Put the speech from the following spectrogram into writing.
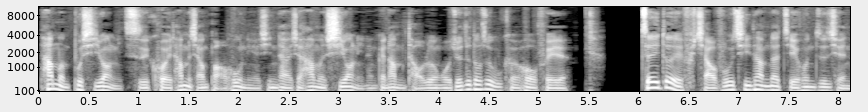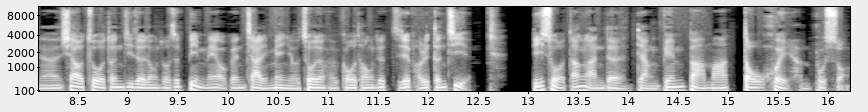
他们不希望你吃亏，他们想保护你的心态下，他们希望你能跟他们讨论。我觉得都是无可厚非的。这一对小夫妻他们在结婚之前呢，是要做登记这个动作，是并没有跟家里面有做任何沟通，就直接跑去登记。理所当然的，两边爸妈都会很不爽。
